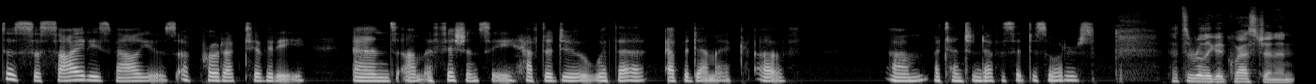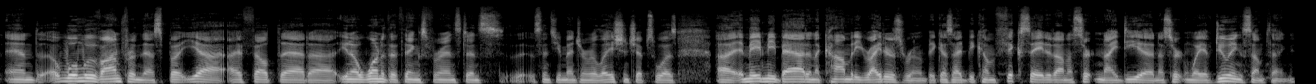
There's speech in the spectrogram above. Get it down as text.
does society's values of productivity and um, efficiency have to do with the epidemic of um, attention deficit disorders? That's a really good question, and and uh, we'll move on from this. But yeah, I felt that uh, you know one of the things, for instance, since you mentioned relationships, was uh, it made me bad in a comedy writers' room because I'd become fixated on a certain idea and a certain way of doing something,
